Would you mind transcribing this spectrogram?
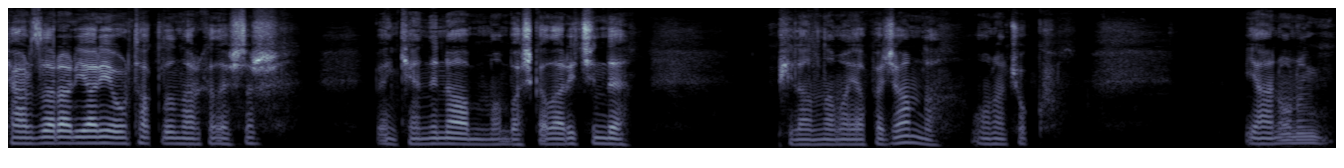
Kar zarar yarıya ortaklığın arkadaşlar. Ben kendi namıma başkaları için de planlama yapacağım da ona çok yani onun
